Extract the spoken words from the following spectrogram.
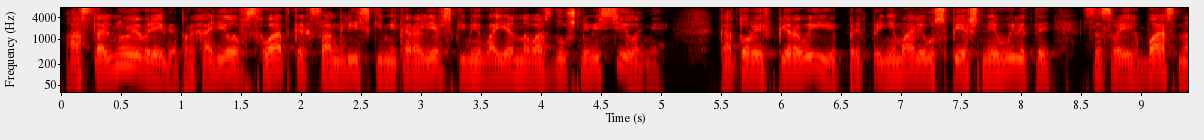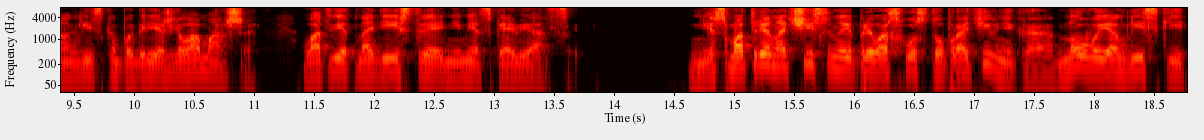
а остальное время проходило в схватках с английскими королевскими военно-воздушными силами, которые впервые предпринимали успешные вылеты со своих баз на английском побережье Ла-Манша в ответ на действия немецкой авиации. Несмотря на численное превосходство противника, новые английские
